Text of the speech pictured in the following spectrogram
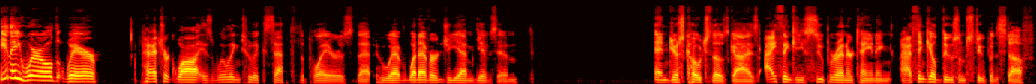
In a world where Patrick Roy is willing to accept the players that whoever whatever GM gives him and just coach those guys. I think he's super entertaining. I think he'll do some stupid stuff,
